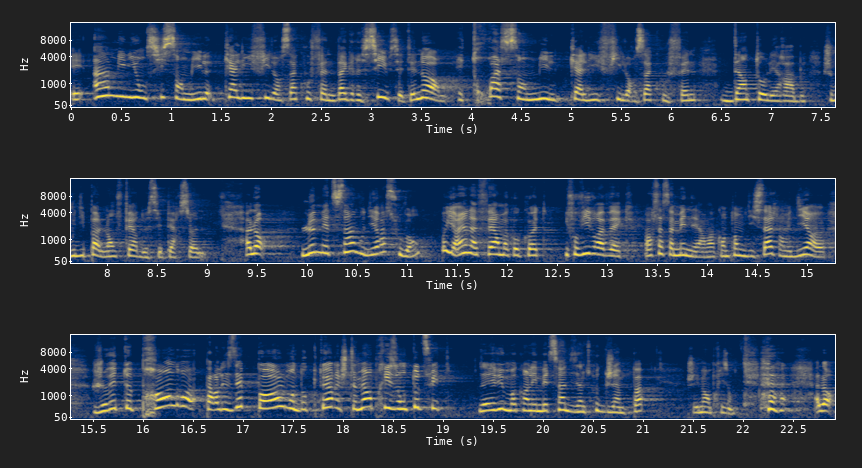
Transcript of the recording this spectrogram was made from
et 1 600 000 qualifient leurs acouphènes d'agressifs, c'est énorme, et 300 000 qualifient leurs acouphènes d'intolérables. Je ne vous dis pas l'enfer de ces personnes. Alors, le médecin vous dira souvent Il n'y a rien à faire, ma cocotte, il faut vivre avec. Alors, ça, ça m'énerve. Hein. Quand on me dit ça, j'ai envie de dire euh, Je vais te prendre par les épaules, mon docteur, et je te mets en prison tout de suite. Vous avez vu, moi, quand les médecins disent un truc que j'aime pas, je les mets en prison. Alors,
